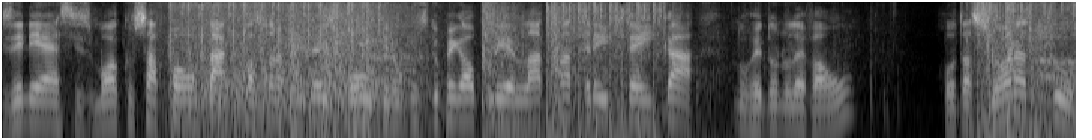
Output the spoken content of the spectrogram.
XNS, Smoke o sapão, o taco passou na frente da Smoke, não conseguiu pegar o player lá, tá na trade, TRK. No redondo leva um. Rotaciona, Dudu.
